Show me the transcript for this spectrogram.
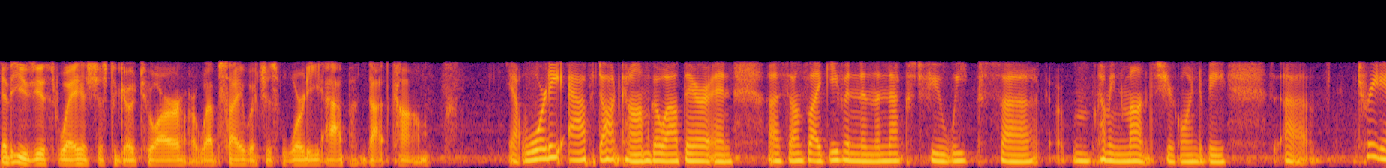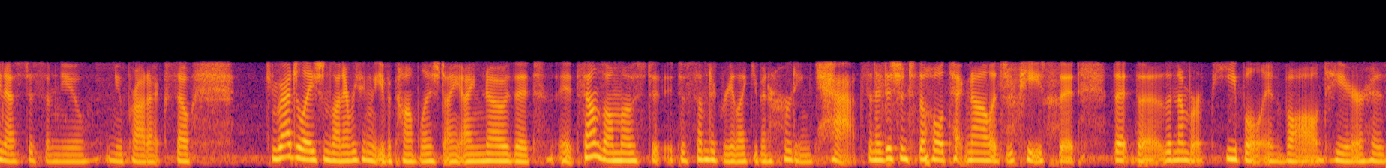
Yeah, the easiest way is just to go to our, our website, which is wardyapp.com. Yeah, wardyapp.com. Go out there, and uh, sounds like even in the next few weeks, uh, coming months, you're going to be uh, treating us to some new new products. So congratulations on everything that you've accomplished. I, I know that it sounds almost to, to, some degree like you've been hurting cats. In addition to the whole technology piece, that that the the number of people involved here has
